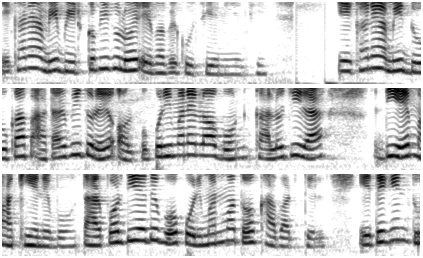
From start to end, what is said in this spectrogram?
এখানে আমি বিটকপিগুলো এভাবে কুচিয়ে নিয়েছি। এখানে আমি দু কাপ আটার ভিতরে অল্প পরিমাণে লবণ, কালো জিরা দিয়ে মাখিয়ে নেব। তারপর দিয়ে দেব পরিমাণ মতো খাবার তেল। এতে কিন্তু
